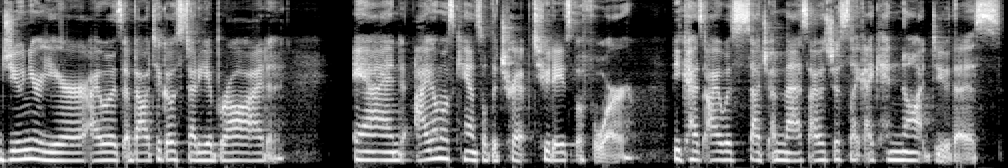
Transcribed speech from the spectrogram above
junior year. I was about to go study abroad and I almost canceled the trip two days before because I was such a mess. I was just like, I cannot do this.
